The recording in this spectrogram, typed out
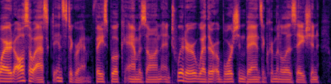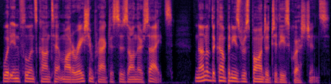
Wired also asked Instagram, Facebook, Amazon, and Twitter whether abortion bans and criminalization would influence content moderation practices on their sites. None of the companies responded to these questions.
